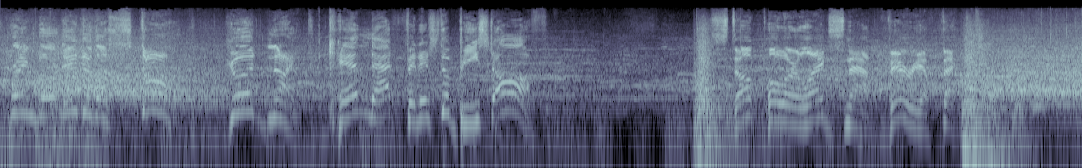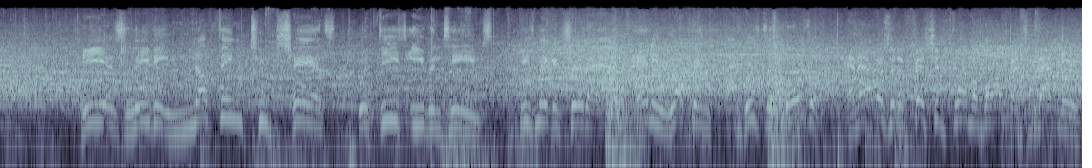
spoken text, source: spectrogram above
springboard into the stomp. Good night. Can that finish the beast off? Stump puller leg snap. Very effective. He is leaving nothing to chance with these even teams. He's making sure to add any weapon at his disposal. And that was an efficient form of offense with that move.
